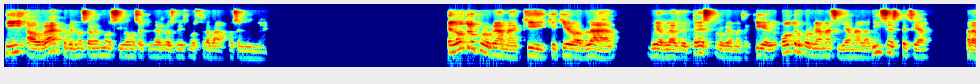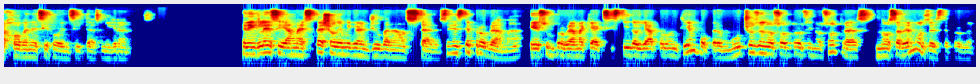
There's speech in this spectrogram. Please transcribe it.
y ahorrar, porque no sabemos si vamos a tener los mismos trabajos en un año. El otro programa aquí que quiero hablar, voy a hablar de tres programas aquí. El otro programa se llama la Visa Especial para Jóvenes y Jovencitas Migrantes. En inglés se llama Special Immigrant Juvenile Status. Este programa es un programa que ha existido ya por un tiempo, pero muchos de nosotros y nosotras no sabemos de este programa.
